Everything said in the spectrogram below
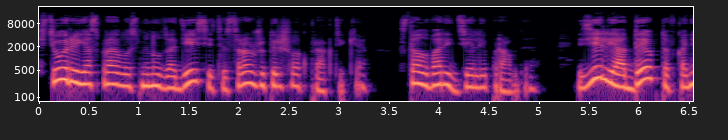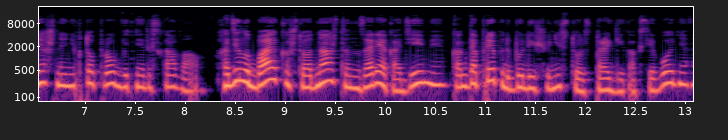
С теорией я справилась минут за десять и сразу же перешла к практике. Стала варить зелье правды. Зелье адептов, конечно, никто пробовать не рисковал. Ходила байка, что однажды на заре Академии, когда преподы были еще не столь строги, как сегодня,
